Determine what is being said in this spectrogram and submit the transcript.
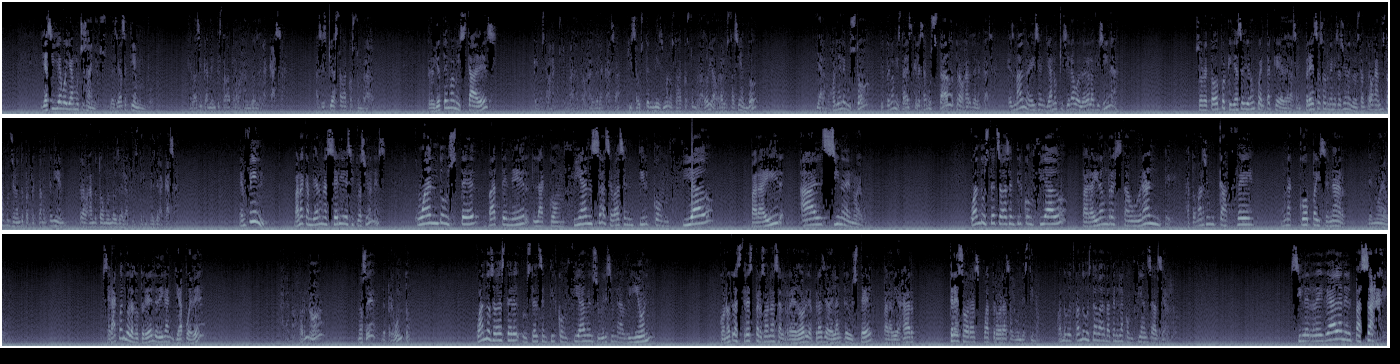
Y así llevo ya muchos años, desde hace tiempo, que básicamente estaba trabajando desde la es que yo estaba acostumbrado. Pero yo tengo amistades que no estaban acostumbradas a trabajar desde la casa. Quizá usted mismo no estaba acostumbrado y ahora lo está haciendo. Y a lo mejor ya le gustó. Yo tengo amistades que les ha gustado trabajar desde la casa. Es más, me dicen, ya no quisiera volver a la oficina. Sobre todo porque ya se dieron cuenta que de las empresas, organizaciones donde están trabajando están funcionando perfectamente bien, trabajando todo el mundo desde la, desde la casa. En fin, van a cambiar una serie de situaciones. ¿Cuándo usted va a tener la confianza, se va a sentir confiado para ir al cine de nuevo? ¿Cuándo usted se va a sentir confiado para ir a un restaurante, a tomarse un café, una copa y cenar de nuevo? ¿Será cuando las autoridades le digan, ya puede? A lo mejor no. No sé, le pregunto. ¿Cuándo se va a estar usted sentir confiado en subirse un avión con otras tres personas alrededor y atrás y adelante de usted para viajar tres horas, cuatro horas a algún destino? ¿Cuándo, ¿cuándo usted va, a tener la confianza de hacerlo? Si le regalan el pasaje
